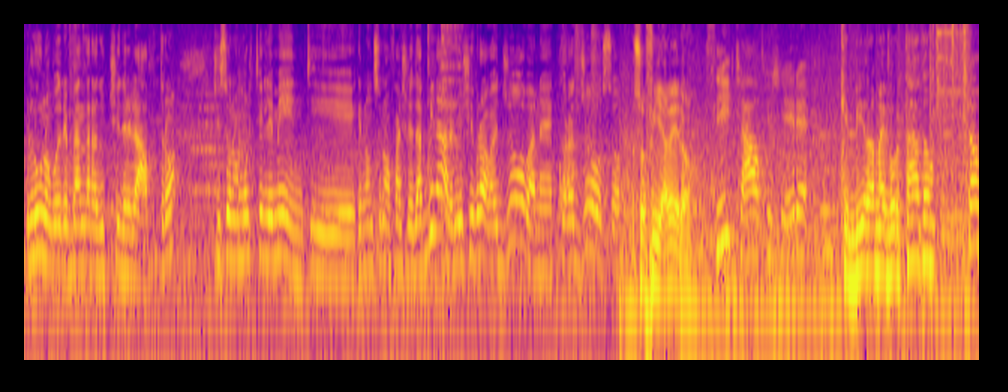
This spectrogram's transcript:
l'uno potrebbe andare ad uccidere l'altro. Ci sono molti elementi che non sono facili da abbinare, lui ci prova, è giovane, è coraggioso. Sofia, vero? Sì, ciao, piacere. Che birra mi hai portato? Ti ho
